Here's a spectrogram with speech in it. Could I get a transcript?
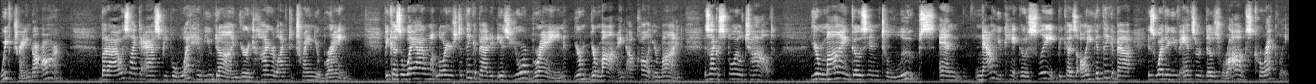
We've trained our arm. But I always like to ask people, what have you done your entire life to train your brain? Because the way I want lawyers to think about it is your brain, your, your mind, I'll call it your mind, is like a spoiled child. Your mind goes into loops and now you can't go to sleep because all you can think about is whether you've answered those ROGs correctly.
